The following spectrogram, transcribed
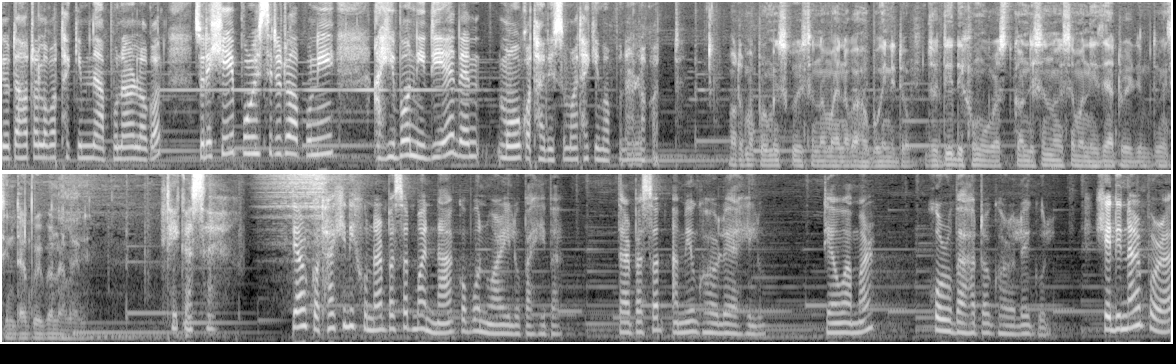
দেউতাহঁতৰ লগত থাকিম নে আপোনাৰ লগত। যদি সেই পৰিস্থিতিটো আপুনি আহিব নিদিয়ে দেন ময়ো কথা দিছোঁ মই থাকিম আপোনাৰ লগত। মই তোমাক প্ৰমিছ কৰিছোঁ ন মই এনেকুৱা হ'বই নিদিওঁ। যদি দেখোঁ মোৰ ৱৰ্ষ্ট কণ্ডিশ্যন হৈছে মই নিজে আঁতৰি দিম তুমি চিন্তা কৰিব নালাগে। ঠিক আছে। তেওঁৰ কথাখিনি শুনাৰ পাছত মই না ক'ব নোৱাৰিলোঁ পাহিবা। তাৰপাছত আমিও ঘৰলৈ আহিলোঁ। তেওঁ আমাৰ সৰু বাহঁতৰ ঘৰলৈ গ'ল। সেইদিনাৰ পৰা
